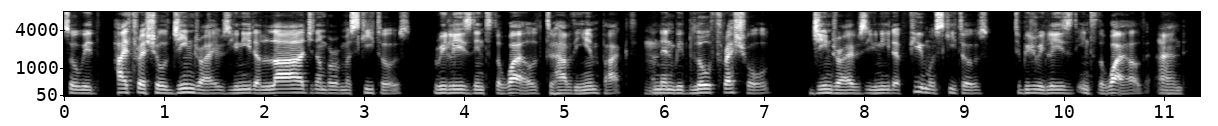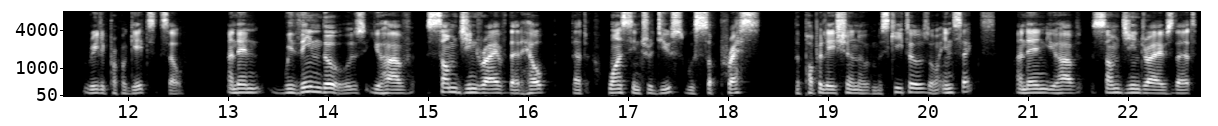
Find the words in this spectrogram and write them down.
So with high threshold gene drives, you need a large number of mosquitoes released into the wild to have the impact. Hmm. And then with low threshold gene drives, you need a few mosquitoes to be released into the wild and really propagates itself. And then within those, you have some gene drive that help that once introduced will suppress the population of mosquitoes or insects. And then you have some gene drives that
